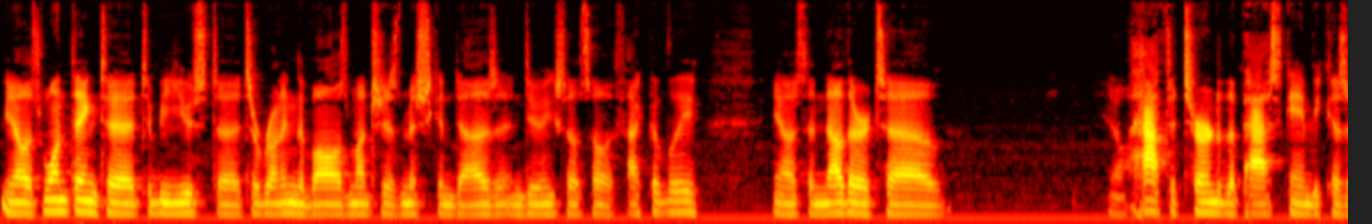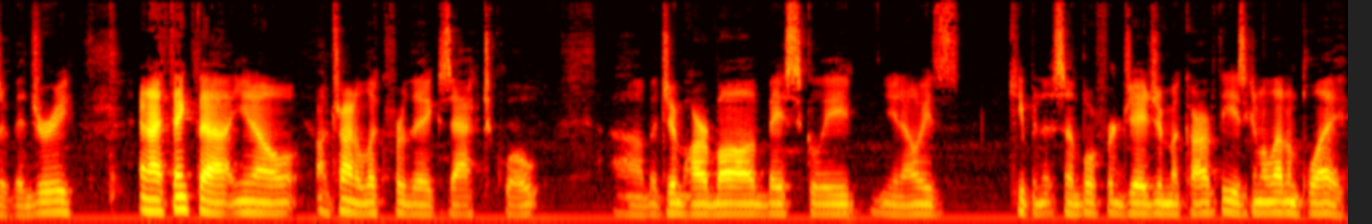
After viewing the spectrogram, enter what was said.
you know, it's one thing to to be used to to running the ball as much as Michigan does and doing so so effectively. You know, it's another to you know have to turn to the pass game because of injury. And I think that you know I'm trying to look for the exact quote, uh, but Jim Harbaugh basically you know he's keeping it simple for JJ McCarthy. He's going to let him play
